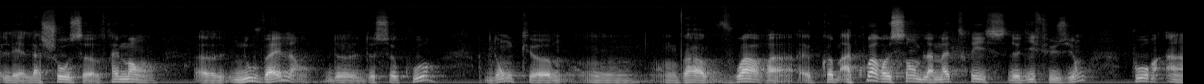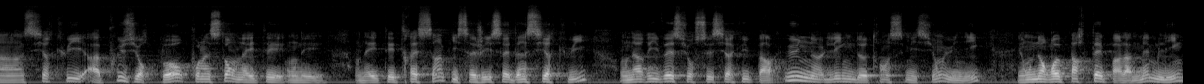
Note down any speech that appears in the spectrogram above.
la chose vraiment euh, nouvelle de, ce cours. Donc, on, va voir à quoi ressemble la matrice de diffusion pour un circuit à plusieurs ports. Pour l'instant, on, on a été très simple. Il s'agissait d'un circuit. On arrivait sur ce circuit par une ligne de transmission unique et on en repartait par la même ligne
